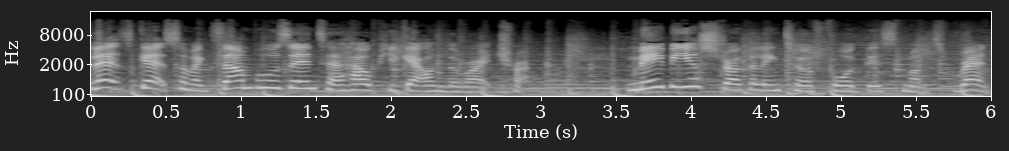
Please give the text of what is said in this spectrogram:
Let's get some examples in to help you get on the right track. Maybe you're struggling to afford this month's rent.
